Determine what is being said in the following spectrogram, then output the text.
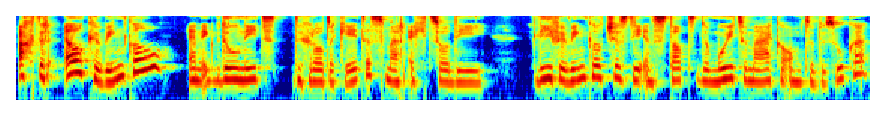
Achter elke winkel, en ik bedoel niet de grote ketens, maar echt zo die lieve winkeltjes die een stad de moeite maken om te bezoeken.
